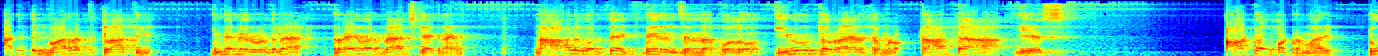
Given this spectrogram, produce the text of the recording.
அடுத்து பரத் கிளாத்திங் இந்த நிறுவனத்தில் டிரைவர் பேட்ச் கேட்குறாங்க நாலு வருஷம் எக்ஸ்பீரியன்ஸ் இருந்தால் போதும். இருபத்தோராயிரம் சம்பளம். டாடா எஸ் ஆட்டோ ஓட்டுற மாதிரி டூ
